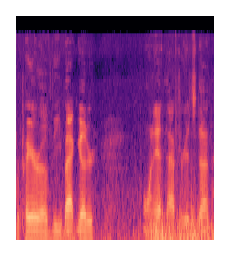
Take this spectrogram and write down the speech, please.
repair of the back gutter on it after it's done.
